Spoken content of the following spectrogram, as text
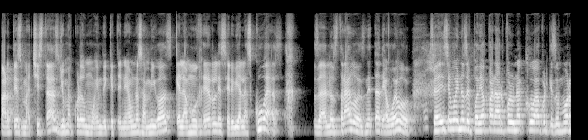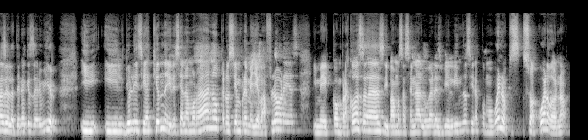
partes machistas. Yo me acuerdo un buen de que tenía unos amigos que la mujer les servía las cubas. O sea, los tragos, neta, de a huevo. O sea, ese güey se podía parar por una cuba porque su morra se la tenía que servir. Y, y, yo le decía, ¿qué onda? Y decía la morra, ah, no, pero siempre me lleva flores y me compra cosas y vamos a cenar a lugares bien lindos. Y era como, bueno, pues su acuerdo, ¿no?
